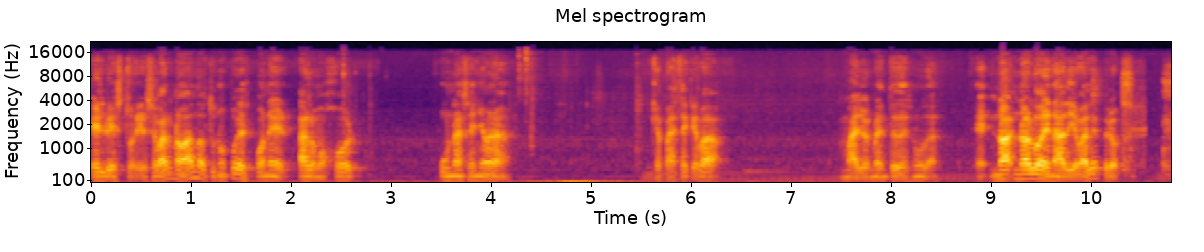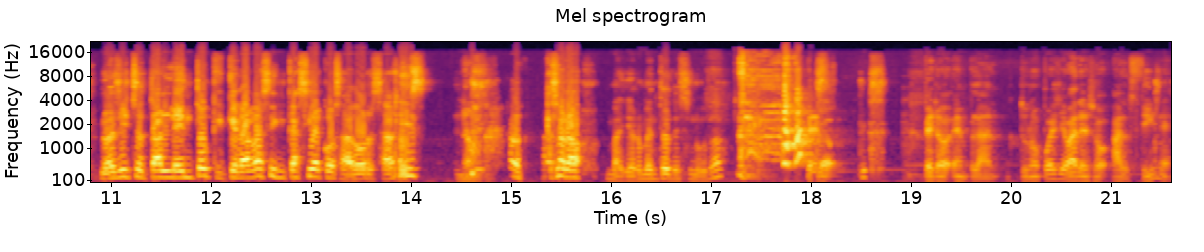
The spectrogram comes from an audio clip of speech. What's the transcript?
el vestuario se va renovando. Tú no puedes poner a lo mejor una señora que parece que va mayormente desnuda. Eh, no, no lo de nadie, ¿vale? Pero Lo has dicho tan lento que quedabas en casi acosador, ¿sabes? no. Ha sonado mayormente desnuda. Pero, pero en plan, tú no puedes llevar eso al cine.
